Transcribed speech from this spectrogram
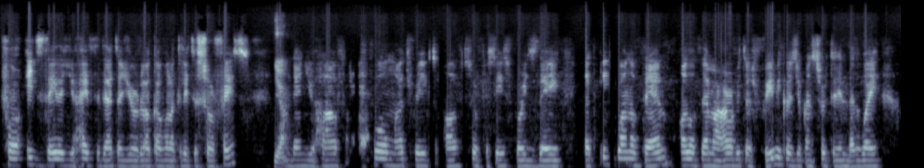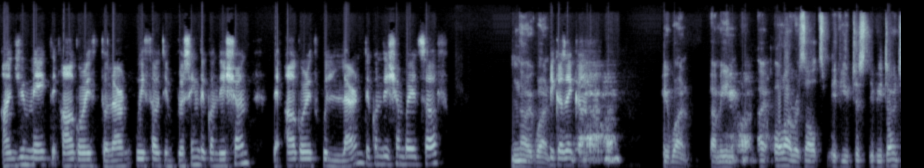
for each data you have the data your local volatility surface yeah. and then you have a full matrix of surfaces for each day that each one of them all of them are arbitrage free because you constructed in that way and you make the algorithm to learn without imposing the condition the algorithm will learn the condition by itself no it won't because i can it won't i mean I, all our results if you just if you don't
